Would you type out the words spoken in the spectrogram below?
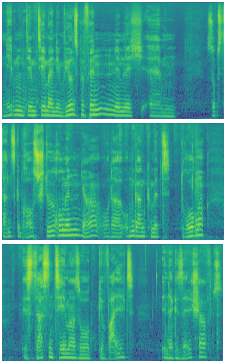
neben dem Thema, in dem wir uns befinden, nämlich ähm, Substanzgebrauchsstörungen, ja, oder Umgang mit Drogen, ist das ein Thema so Gewalt in der Gesellschaft.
